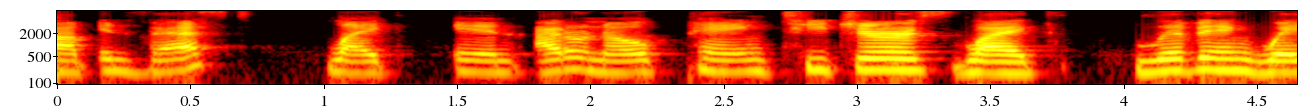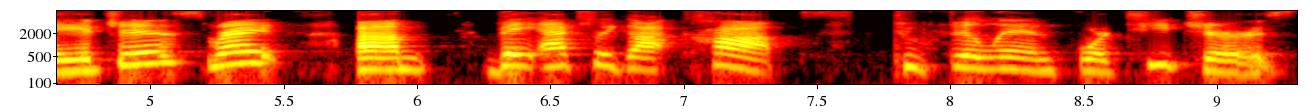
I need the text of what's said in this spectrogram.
um, invest like in i don't know paying teachers like living wages right? Um, they actually got cops to fill in for teachers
